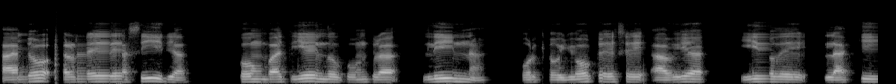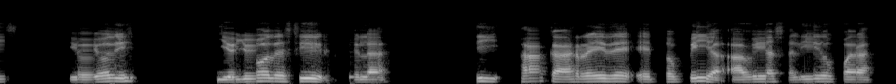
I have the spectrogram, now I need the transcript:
halló al rey de Asiria combatiendo contra Lina, porque oyó que se había ido de Laquis y oyó, y oyó decir que la Tijaca, rey de Etiopía, había salido para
